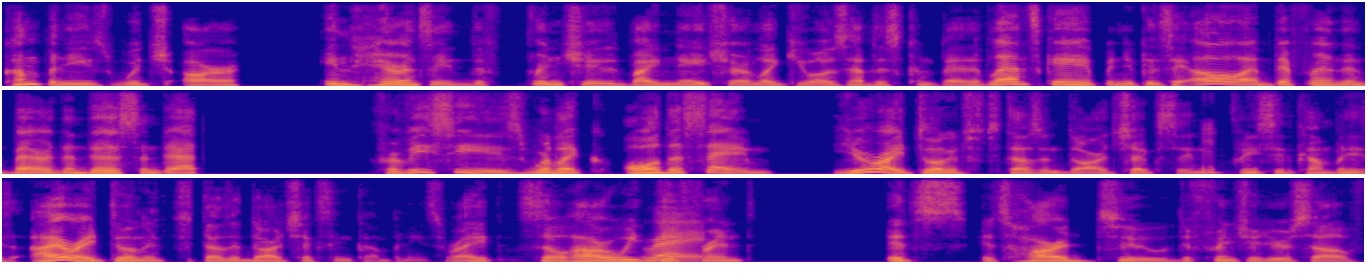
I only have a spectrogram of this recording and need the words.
companies which are inherently differentiated by nature. Like you always have this competitive landscape and you can say, oh, I'm different and better than this and that. For VCs, we're like all the same. You write $250,000 checks in pre seed companies. I write $250,000 checks in companies, right? So how are we Right. different? It's it's hard to differentiate yourself,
